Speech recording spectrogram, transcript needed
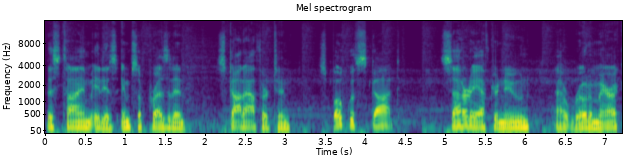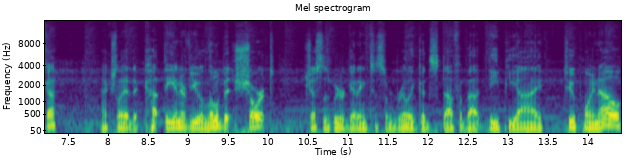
This time it is IMSA President Scott Atherton. Spoke with Scott Saturday afternoon at Road America. Actually, had to cut the interview a little bit short just as we were getting to some really good stuff about DPI 2.0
